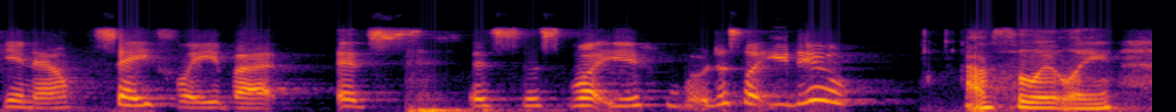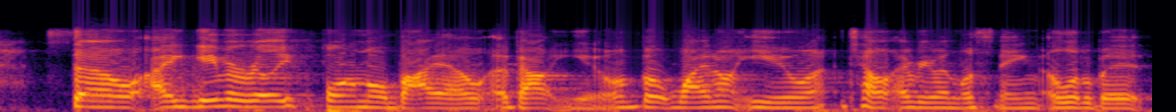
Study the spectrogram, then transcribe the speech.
you know safely but it's it's just what you just what you do Absolutely. So I gave a really formal bio about you, but why don't you tell everyone listening a little bit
